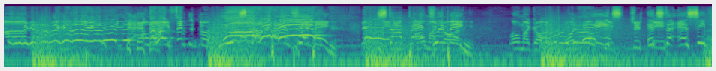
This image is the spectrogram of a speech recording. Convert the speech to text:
Oh um, Oh my god. Oh my god. Oh my god. Get away from the dog. Stop backflipping! Stop oh backflipping! Oh my God. Oh my god. What the Hey, it's Juicy. it's the SCP.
